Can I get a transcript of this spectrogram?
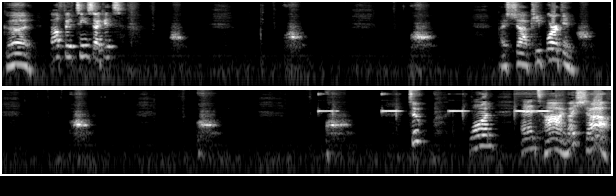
Good. About 15 seconds. Nice job. Keep working. Two, one, and time. Nice job.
